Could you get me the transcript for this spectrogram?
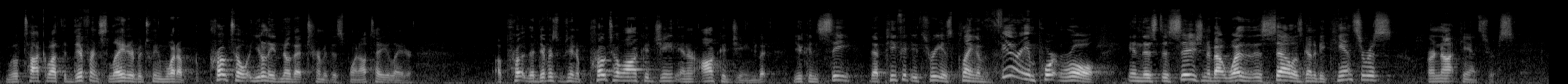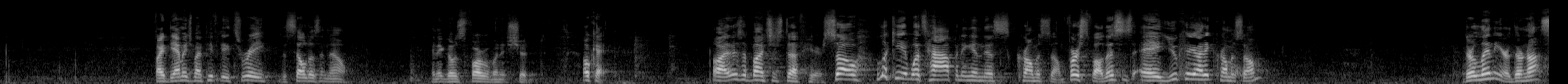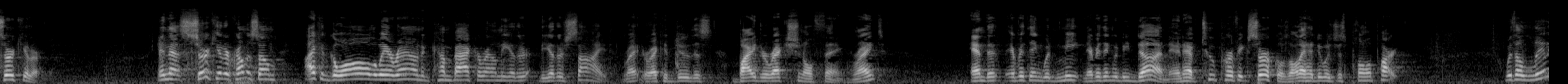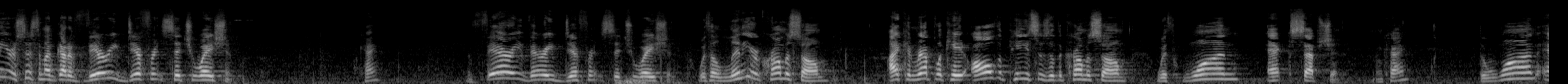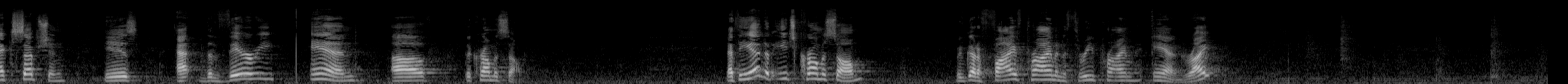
We'll talk about the difference later between what a proto, you don't need to know that term at this point, I'll tell you later. A pro, the difference between a proto-oncogene and an oncogene. But you can see that P53 is playing a very important role in this decision about whether this cell is going to be cancerous or not cancerous. If I damage my P53, the cell doesn't know. And it goes forward when it shouldn't. Okay. All right, there's a bunch of stuff here. So, looking at what's happening in this chromosome. First of all, this is a eukaryotic chromosome. They're linear, they're not circular. In that circular chromosome, I could go all the way around and come back around the other, the other side, right? Or I could do this bidirectional thing, right? And that everything would meet and everything would be done and have two perfect circles. All I had to do was just pull them apart. With a linear system, I've got a very different situation. Okay? A very, very different situation. With a linear chromosome, I can replicate all the pieces of the chromosome with one exception. Okay? The one exception is at the very end of the chromosome. At the end of each chromosome, we've got a 5' and a 3' end, right?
